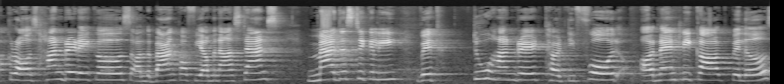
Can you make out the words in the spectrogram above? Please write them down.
across 100 acres on the bank of Yamuna stands majestically with 234 ornately carved pillars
